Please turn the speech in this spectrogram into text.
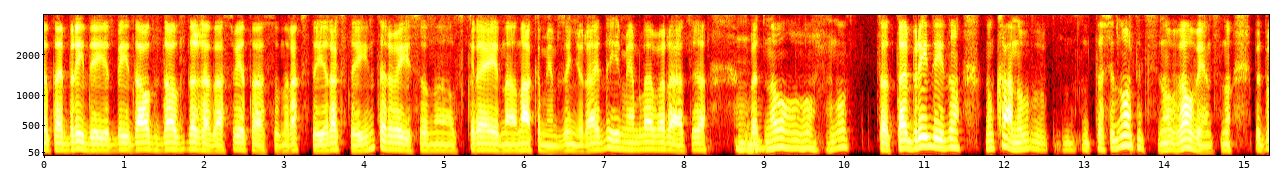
jau tajā brīdī bija daudz, daudz dažādās vietās un rakstīja, rakstīja intervijas un uh, skrēja nā, nākamajiem ziņu raidījumiem, lai varētu. Jā. Mm -hmm. Bet, nu, nu, tā- tajā brīdī, nu, nu kā, nu, tas ir noticis nu, vēl viens. Nu, bet,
